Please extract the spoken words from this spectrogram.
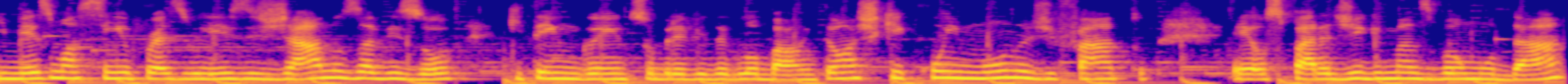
e mesmo assim o press release já nos avisou que tem um ganho de sobrevida global. Então, acho que com imuno de fato, é, os paradigmas vão mudar,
